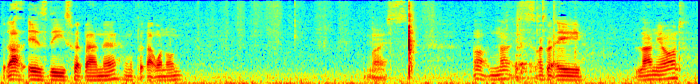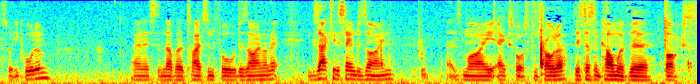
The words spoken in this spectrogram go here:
But that is the sweatband there. I'm gonna put that one on. Nice. Oh, nice. I got a lanyard. That's what you call them. And it's another Titanfall design on it. Exactly the same design as my Xbox controller. This doesn't come with the box.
